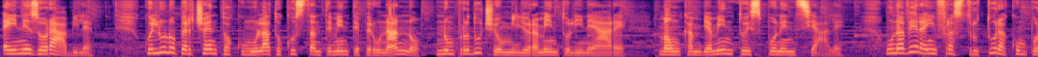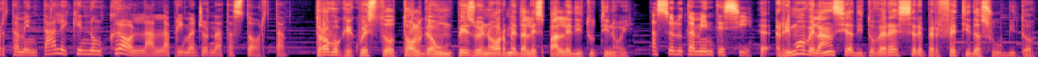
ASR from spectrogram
è inesorabile. Quell'1% accumulato costantemente per un anno non produce un miglioramento lineare, ma un cambiamento esponenziale, una vera infrastruttura comportamentale che non crolla alla prima giornata storta. Trovo che questo tolga un peso enorme dalle spalle di tutti noi. Assolutamente sì. Eh, rimuove l'ansia di dover essere perfetti da subito.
